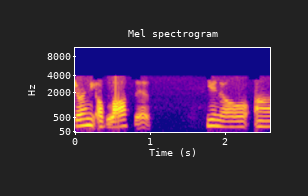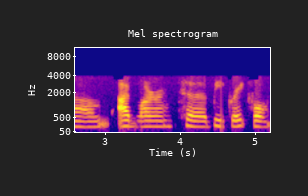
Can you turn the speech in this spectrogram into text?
journey of losses, you know, um, I've learned to be grateful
